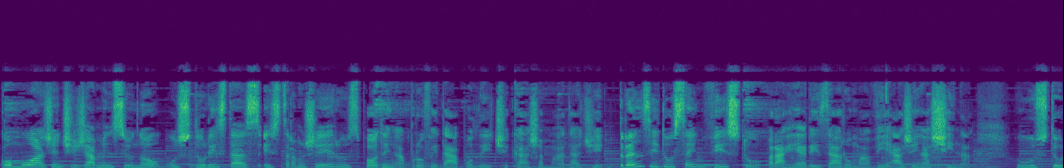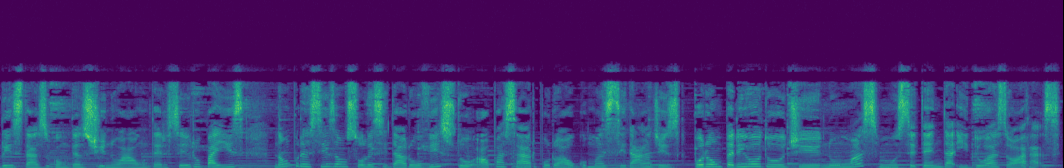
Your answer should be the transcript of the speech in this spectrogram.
Como a gente já mencionou, os turistas estrangeiros podem aproveitar a política chamada de trânsito sem visto para realizar uma viagem à China. Os turistas com destino a um terceiro país não precisam solicitar o visto ao passar por algumas cidades por um período de no máximo 72 horas.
